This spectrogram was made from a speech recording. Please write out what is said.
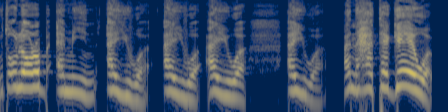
وتقول يا رب أمين. أيوه أيوه أيوه أيوه. أنا هتجاوب.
